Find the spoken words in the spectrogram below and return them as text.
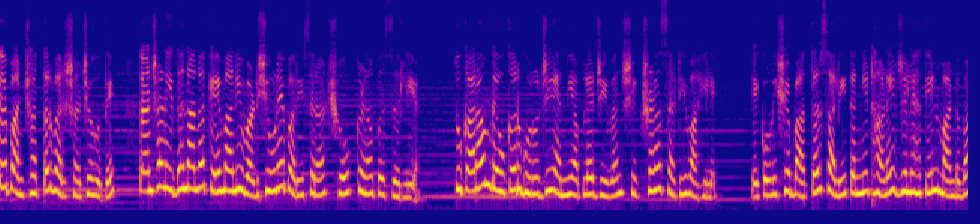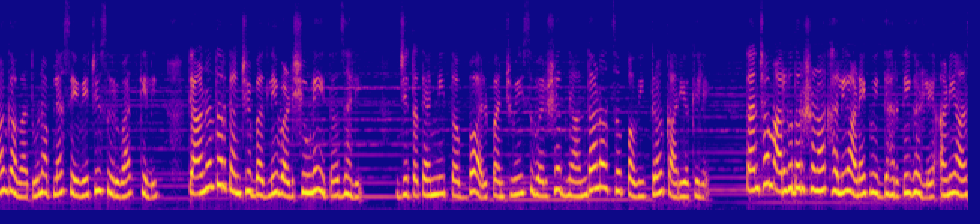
ते पंच्याहत्तर वर्षाचे होते. त्यांच्या निधनानं केम आणि वडशिवणे परिसरात शोककळा पसरली आहे तुकाराम देवकर गुरुजी यांनी आपलं जीवन शिक्षणासाठी वाहिले. एकोणीसशे बहात्तर साली त्यांनी ठाणे जिल्ह्यातील मांडवा गावातून आपल्या सेवेची सुरुवात केली. त्यानंतर त्यांची बदली वडशिवणे इथं झाली. जिथं त्यांनी तब्बल पंचवीस वर्ष ज्ञानदानाचं पवित्र कार्य केले. त्यांच्या मार्गदर्शनाखाली अनेक विद्यार्थी घडले आणि आज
